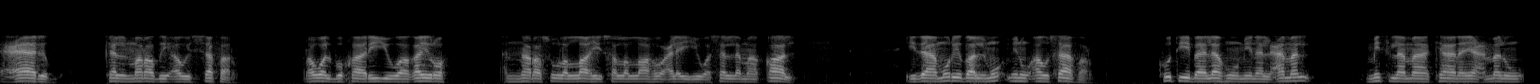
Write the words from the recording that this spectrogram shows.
عارض كالمرض أو السفر روى البخاري وغيره أن رسول الله صلى الله عليه وسلم قال: إذا مرض المؤمن أو سافر كتب له من العمل مثل ما كان يعمل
